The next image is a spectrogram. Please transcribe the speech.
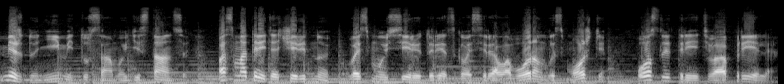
между ними ту самую дистанцию. Посмотреть очередную восьмую серию турецкого сериала «Ворон» вы сможете после 3 апреля.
